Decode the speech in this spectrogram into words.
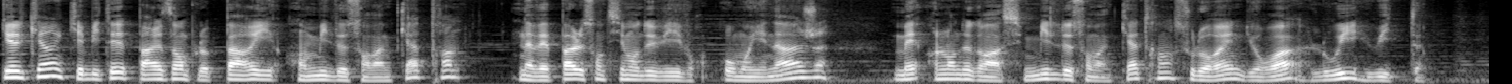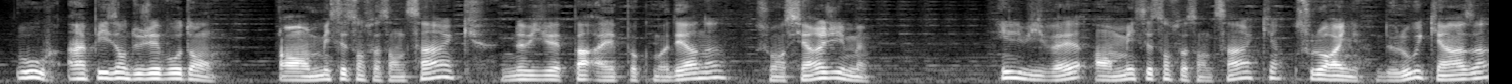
Quelqu'un qui habitait par exemple Paris en 1224 n'avait pas le sentiment de vivre au Moyen Âge, mais en l'an de grâce 1224 sous le règne du roi Louis VIII. Ou un paysan du Gévaudan en 1765 ne vivait pas à l'époque moderne sous l'Ancien Régime. Il vivait en 1765 sous le règne de Louis XV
